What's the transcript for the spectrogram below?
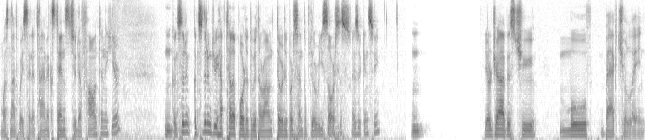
must not waste any time extends to the fountain here. Hmm. Considering considering you have teleported with around 30% of your resources, as you can see, Mm. your job is to move back to lane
